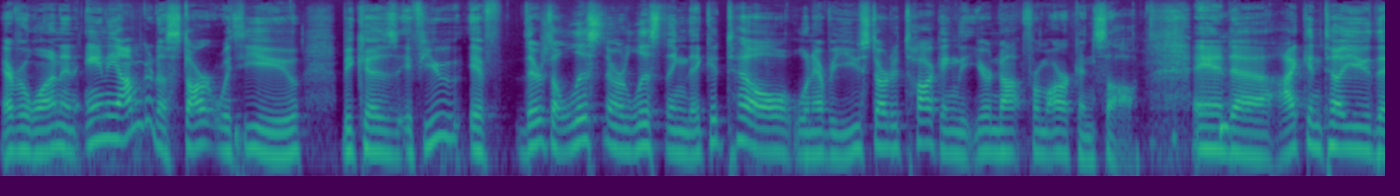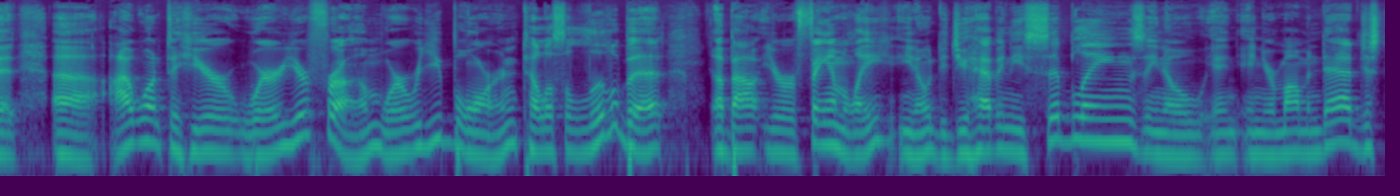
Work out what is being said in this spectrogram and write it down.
everyone. And Annie, I'm going to start with you because if you if there's a listener listening, they could tell whenever you started talking that you're not from Arkansas. And uh, I can tell you that uh, I want to hear where you're from. Where were you born? Tell us a little bit about your family. You know, did you have any siblings? You know, and, and your mom and dad. Just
